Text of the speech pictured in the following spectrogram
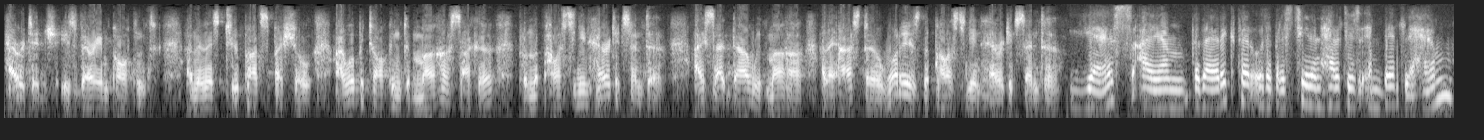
heritage is very important. And in this two-part special, I will be talking to Maha Saca from the Palestinian Heritage Center. I sat down with Maha and I asked her, what is the Palestinian Heritage Center? Yes, I am the director of the Palestinian Heritage in Bethlehem.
